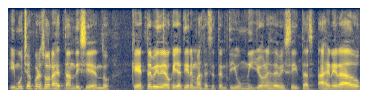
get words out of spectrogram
y muchas personas están diciendo que este video, que ya tiene más de 71 millones de visitas, ha generado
